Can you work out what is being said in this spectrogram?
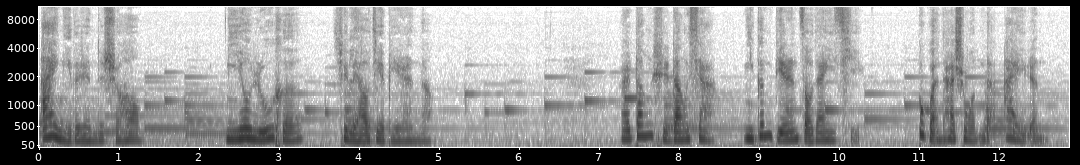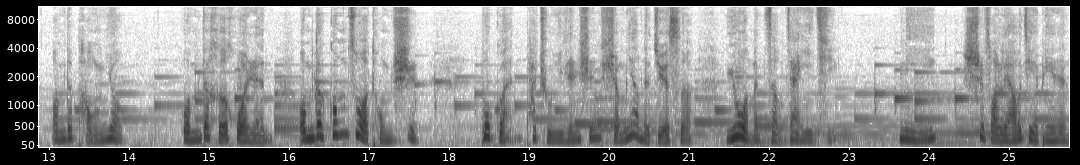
爱你的人的时候，你又如何去了解别人呢？而当时当下，你跟别人走在一起，不管他是我们的爱人、我们的朋友、我们的合伙人、我们的工作同事，不管他处于人生什么样的角色，与我们走在一起，你是否了解别人，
